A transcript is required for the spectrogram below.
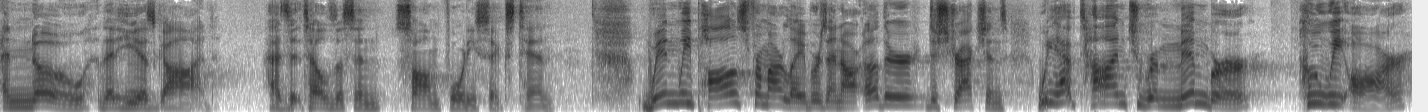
and know that He is God, as it tells us in Psalm 46:10. When we pause from our labors and our other distractions, we have time to remember who we are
